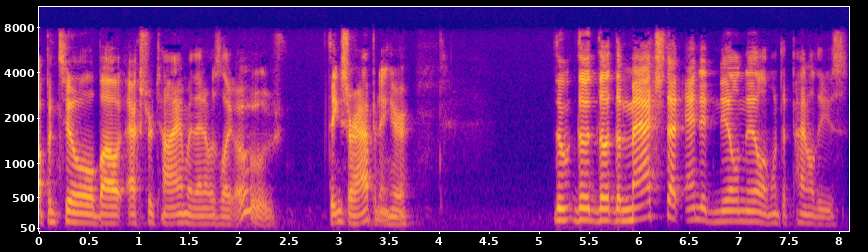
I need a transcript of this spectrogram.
up until about extra time, and then it was like, oh, things are happening here. The the the, the match that ended nil nil and went to penalties.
